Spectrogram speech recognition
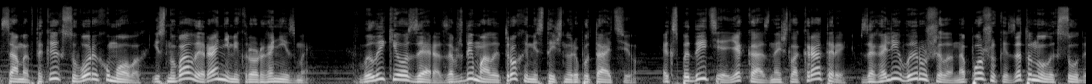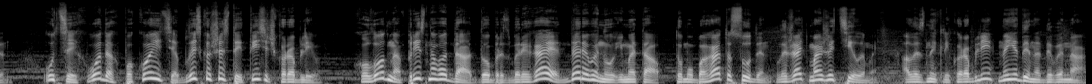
Саме в таких суворих умовах існували ранні мікроорганізми. Великі озера завжди мали трохи містичну репутацію. Експедиція, яка знайшла кратери, взагалі вирушила на пошуки затонулих суден. У цих водах покоїться близько 6 тисяч кораблів. Холодна прісна вода добре зберігає деревину і метал, тому багато суден лежать майже цілими, але зниклі кораблі не єдина дивина.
